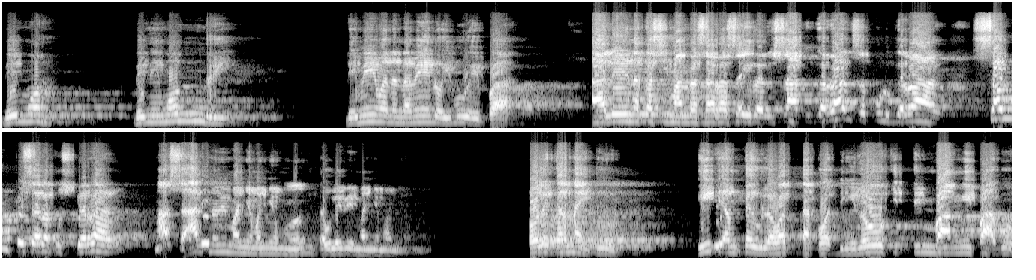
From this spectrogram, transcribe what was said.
Bemor benimondri demi mana namelo ibu eh pak. Ale na kasi man rasa-rasa irali satu geran sepuluh geran sampai seratus geran masa ale nami manya-manya kita lebih manya-manya oleh karena itu ini ang kau lawat takot dingilo kitimbangi pak bu.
